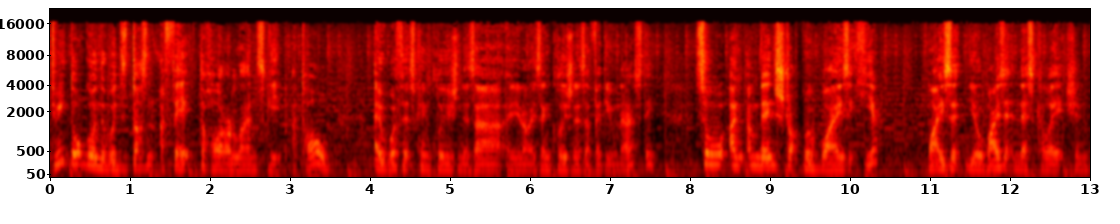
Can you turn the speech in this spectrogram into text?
To me, Don't Go in the Woods doesn't affect the horror landscape at all, out with its conclusion as a you know its inclusion as a video nasty. So I'm, I'm then struck with why is it here? Why is it you know why is it in this collection?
